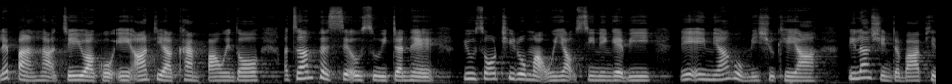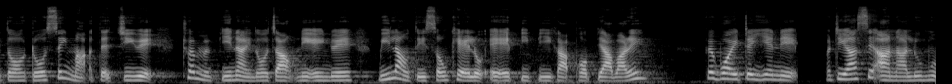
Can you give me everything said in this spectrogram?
လက်ပံလှကျေးရွာကိုအင်အားတရာခန့်ပါဝင်သောအကြမ်းဖက်စစ်အုပ်စု၏တပ်နှင့်ပြူစောထီတို့မှဝင်ရောက်စီးနင်းခဲ့ပြီးနေအိမ်များကိုမိရှုခဲ့ရာတီလရှင်တပါးဖြစ်သောဒေါ်စိတ်မှအသက်ကြီး၍ထွက်မပြေးနိုင်သောကြောင့်နေအိမ်တွင်မိလောင်တေဆုံးခဲ့လို့ AAPP ကဖော်ပြပါရယ်ဖေဖော်ဝါရီ၁ရက်နေ့မတရားစစ်အာဏာလုမှု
